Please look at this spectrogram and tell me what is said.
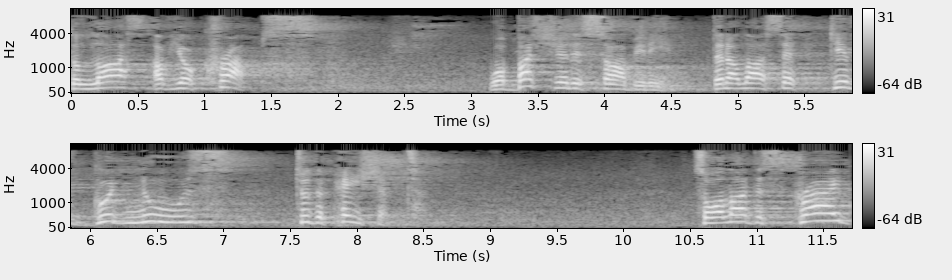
the loss of your crops. وَبَشِّرِ الصَّابِرِينَ Then Allah said, give good news to the patient. So Allah described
